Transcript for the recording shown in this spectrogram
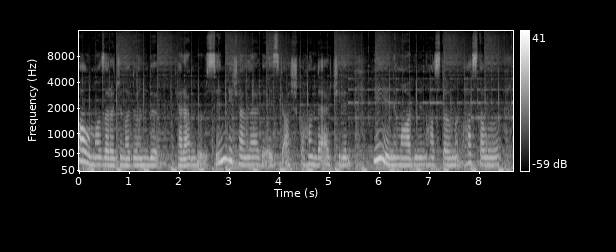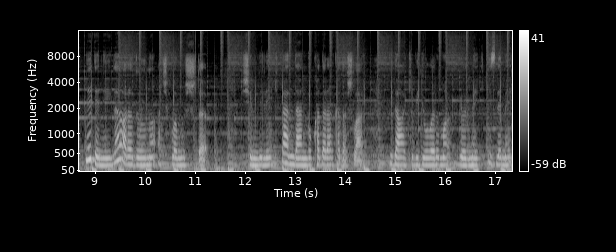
almaz aracına döndü. Kerem Bürsin geçenlerde eski aşkı Hande Erçel'in yeğeni Mavi'nin hastalığı nedeniyle aradığını açıklamıştı. Şimdilik benden bu kadar arkadaşlar. Bir dahaki videolarımı görmek, izlemek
